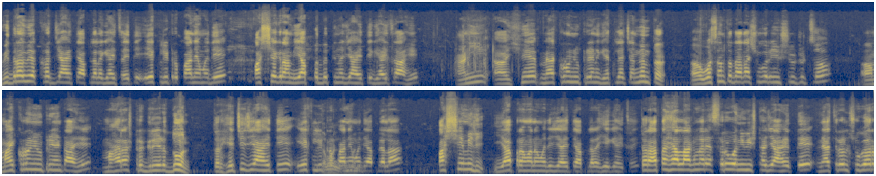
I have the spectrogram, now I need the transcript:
विद्राव्य खत जे आहे ते आपल्याला घ्यायचं आहे. ते एक लिटर पाण्यामध्ये पाचशे ग्राम या पद्धतीनं जे आहे ते घ्यायचं आहे. आणि हे मॅक्रोन्युट्रिएंट घेतल्याच्या नंतर वसंतदादा शुगर इन्स्टिट्यूटचं मायक्रोन्युट्रिएंट आहे महाराष्ट्र ग्रेड दोन. तर ह्याची जी आहे ते एक लिटर पाण्यामध्ये आपल्याला पाचशे मिली या प्रमाणामध्ये जे आहे ते आपल्याला हे घ्यायचं आहे. तर आता ह्या लागणाऱ्या सर्व निविष्ठा जे आहेत ते natural sugar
